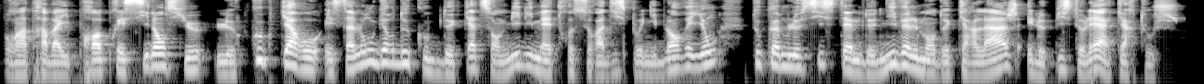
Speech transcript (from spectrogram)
Pour un travail propre et silencieux, le coupe-carreau et sa longueur de coupe de 400 mm sera disponible en rayon, tout comme le système de nivellement de carrelage et le pistolet à cartouche.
